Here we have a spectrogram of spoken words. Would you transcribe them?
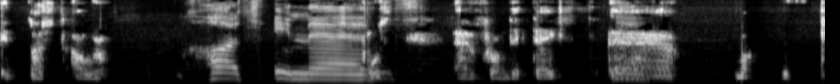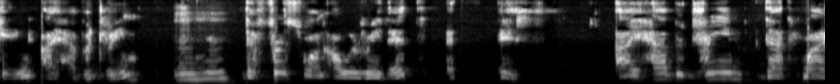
it touched our Hearts in uh, most uh, from the text. Yeah. Uh, King, I have a dream. Mhm. The first one, I will read it. uh, Is I have a dream that my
